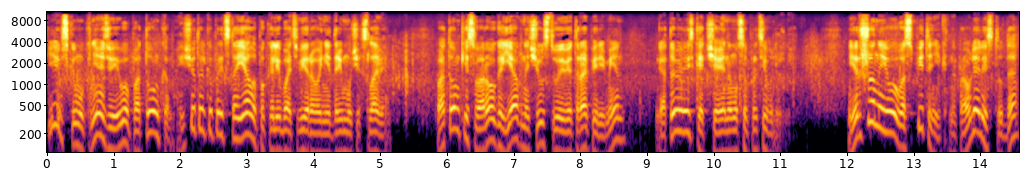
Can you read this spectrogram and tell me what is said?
Киевскому князю и его потомкам еще только предстояло поколебать верование дремучих славян. Потомки Сварога, явно чувствуя ветра перемен, готовились к отчаянному сопротивлению. Ершон и его воспитанник направлялись туда,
